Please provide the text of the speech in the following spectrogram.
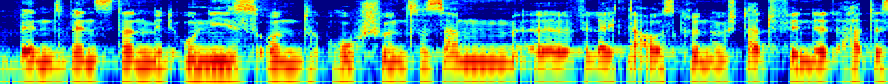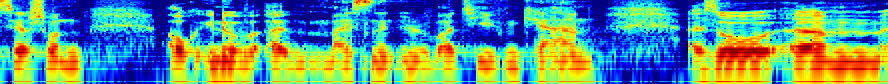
wenn es dann mit Unis und Hochschulen zusammen äh, vielleicht eine Ausgründung stattfindet, hat es ja schon auch äh, meistens einen innovativen Kern. Also ähm,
